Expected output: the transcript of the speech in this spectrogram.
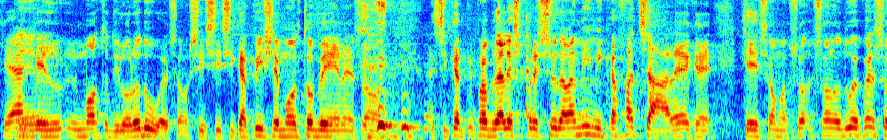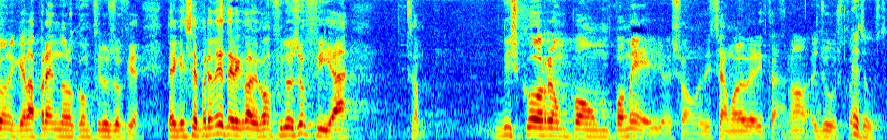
Che è anche eh, il, il, motto di loro due, insomma, si, si, si capisce molto bene, insomma, si capisce proprio dall'espressione, dalla mimica facciale, che, che insomma, so, sono due persone che la prendono con filosofia. Perché se prendete le cose con filosofia, insomma, vi scorre un po', un po', meglio, insomma, diciamo la verità, no? È giusto? È giusto.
